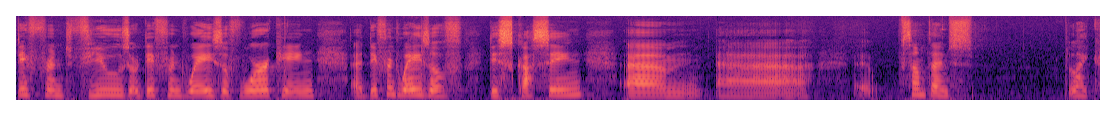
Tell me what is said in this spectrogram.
different views or different ways of working, uh, different ways of discussing. Um, uh, sometimes, like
